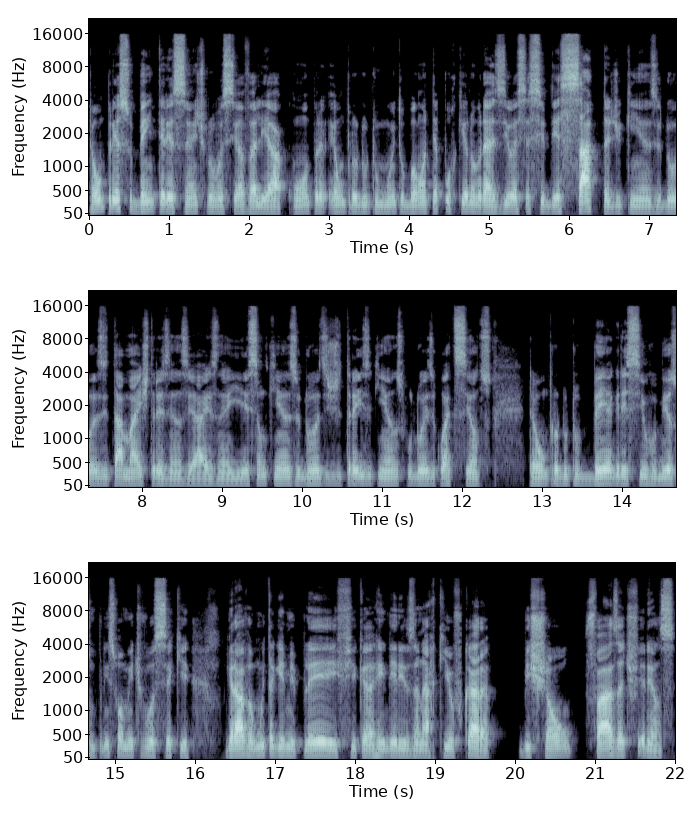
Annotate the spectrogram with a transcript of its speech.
Então, um preço bem interessante para você avaliar a compra. É um produto muito bom, até porque no Brasil SSD SATA de 512 está mais de 300 reais, né? E esse é um 512 de 3.500 por 2.400. Então, é um produto bem agressivo mesmo, principalmente você que grava muita gameplay, fica renderizando arquivo, cara, bichão faz a diferença.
